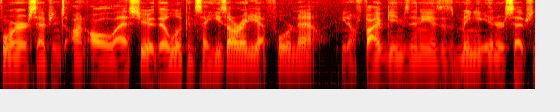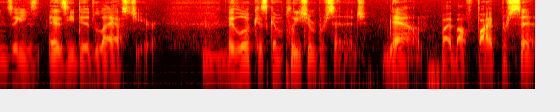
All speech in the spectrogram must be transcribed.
four interceptions on all last year. They'll look and say he's already at four now. You know, five games in, he has as many interceptions as, as he did last year. They look his completion percentage down by about five percent.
